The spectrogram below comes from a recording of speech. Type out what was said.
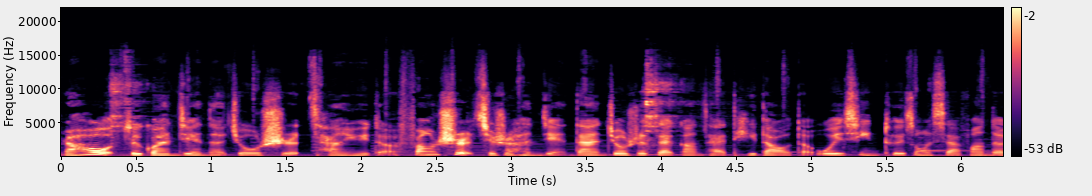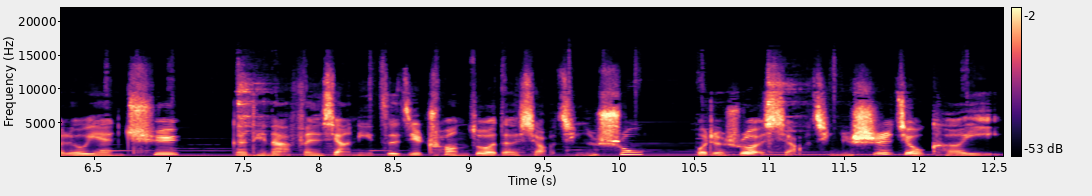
然后最关键的就是参与的方式，其实很简单，就是在刚才提到的微信推送下方的留言区，跟缇娜分享你自己创作的小情书或者说小情诗就可以。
